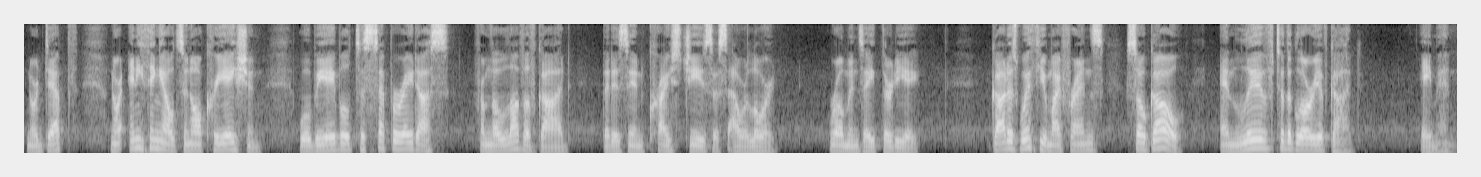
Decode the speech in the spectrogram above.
nor depth, nor anything else in all creation will be able to separate us from the love of God that is in Christ Jesus our Lord. Romans 8:38. God is with you, my friends, so go and live to the glory of God. Amen.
